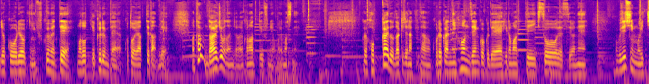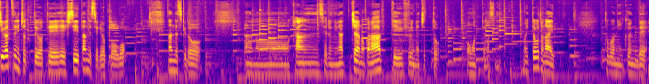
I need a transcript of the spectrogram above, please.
旅行料金含めて戻ってくるみたいなことをやってたんで、まあ、多分大丈夫なんじゃないかなっていうふうに思いますね。これ北海道だけじゃなくて多分これから日本全国で広まっていきそうですよね。僕自身も1月にちょっと予定していたんですよ旅行を。なんですけどあのー、キャンセルになっちゃうのかなっていうふうにはちょっと思ってますね、まあ、行ったことないとこに行くんで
